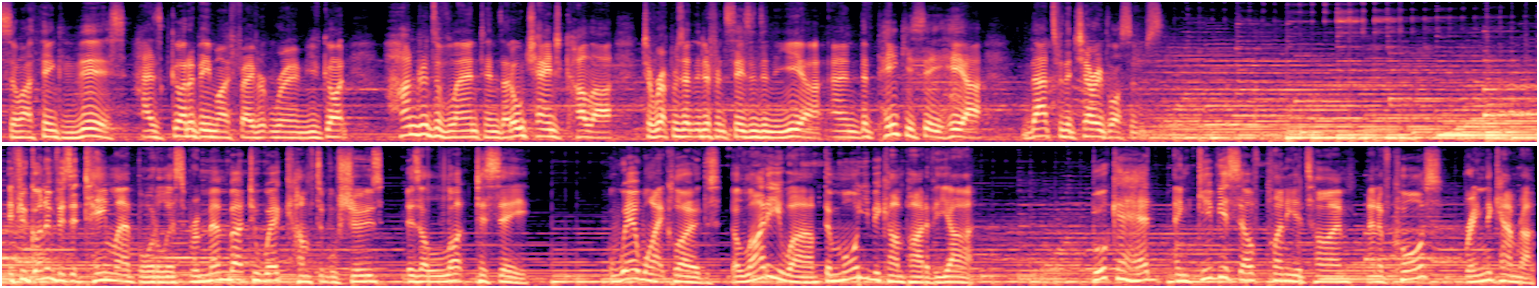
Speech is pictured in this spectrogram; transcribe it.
So I think this has got to be my favorite room. You've got hundreds of lanterns that all change color to represent the different seasons in the year. And the pink you see here, that's for the cherry blossoms. If you're going to visit TeamLab Borderless, remember to wear comfortable shoes. There's a lot to see. Wear white clothes. The lighter you are, the more you become part of the art. Book ahead and give yourself plenty of time. And of course, bring the camera.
